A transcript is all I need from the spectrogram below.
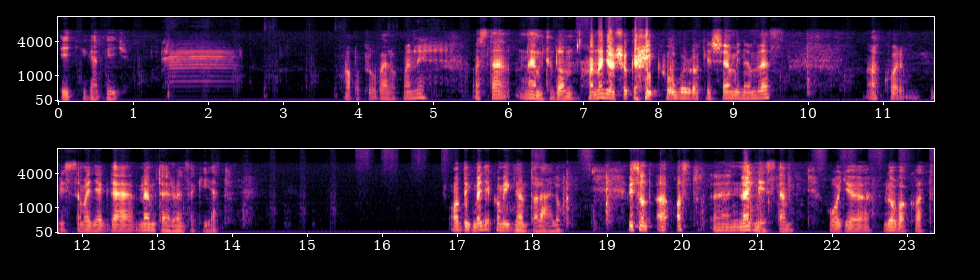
így, igen, így. Apa próbálok menni. Aztán nem tudom, ha nagyon sokáig kóborolok és semmi nem lesz, akkor visszamegyek, de nem tervezek ilyet. Addig megyek, amíg nem találok. Viszont azt megnéztem, hogy lovakat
